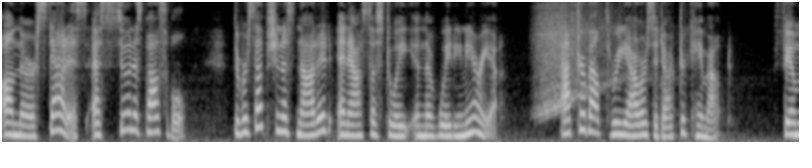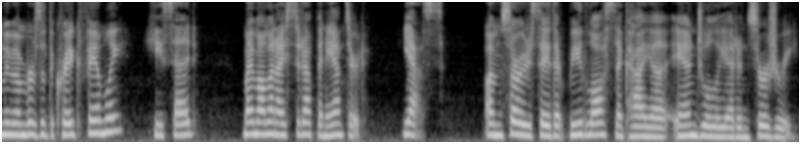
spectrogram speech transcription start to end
on their status as soon as possible. The receptionist nodded and asked us to wait in the waiting area. After about three hours, a doctor came out. Family members of the Craig family? He said. My mom and I stood up and answered, Yes. I'm sorry to say that Reed lost Nakaya and Juliet in surgery,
